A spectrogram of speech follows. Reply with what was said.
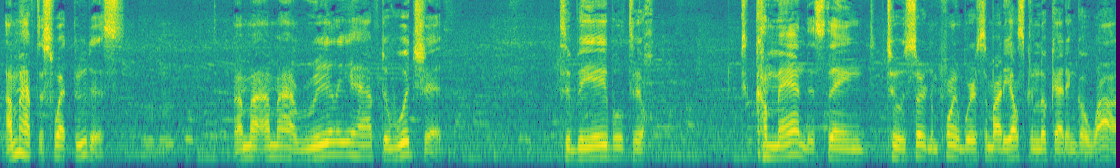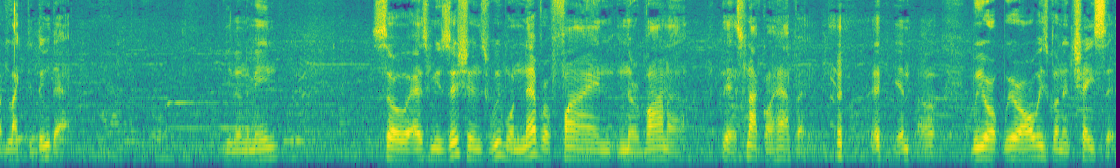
I'm gonna have to sweat through this. I'm, I'm gonna really have to woodshed to be able to, to command this thing to a certain point where somebody else can look at it and go, wow, I'd like to do that. You know what I mean? So as musicians, we will never find nirvana. It's not to happen. you know, we are we're always to chase it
